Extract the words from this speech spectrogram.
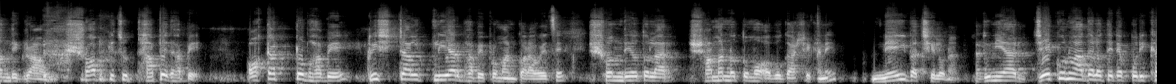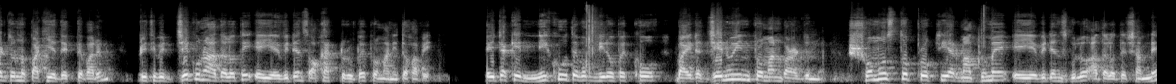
অন দি গ্রাউন্ড সবকিছু ধাপে ধাপে অকাট্য ভাবে ক্রিস্টাল ক্লিয়ার ভাবে প্রমাণ করা হয়েছে। সন্দেহ তোলার সামান্যতম অবকাশ এখানে নেই বা ছিল না। দুনিয়ার যে কোনো আদালতে এটা পরীক্ষার জন্য পাঠিয়ে দেখতে পারেন। পৃথিবীর যে কোনো আদালতে এই এভিডেন্স অকাট্য রূপে প্রমাণিত হবে। এটাকে নিখুঁত এবং নিরপেক্ষ বা এটা জেনুইন প্রমাণ করার জন্য সমস্ত প্রক্রিয়ার মাধ্যমে এই এভিডেন্সগুলো আদালতের সামনে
